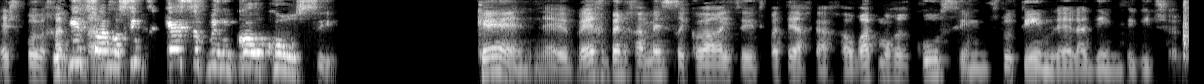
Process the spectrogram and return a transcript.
יש פה אחד... בקיצור, הם עושים כסף במקור קורסים. כן, בערך בן 15 כבר התפתח ככה, הוא רק מוכר קורסים שטותיים לילדים בגיל שלו.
